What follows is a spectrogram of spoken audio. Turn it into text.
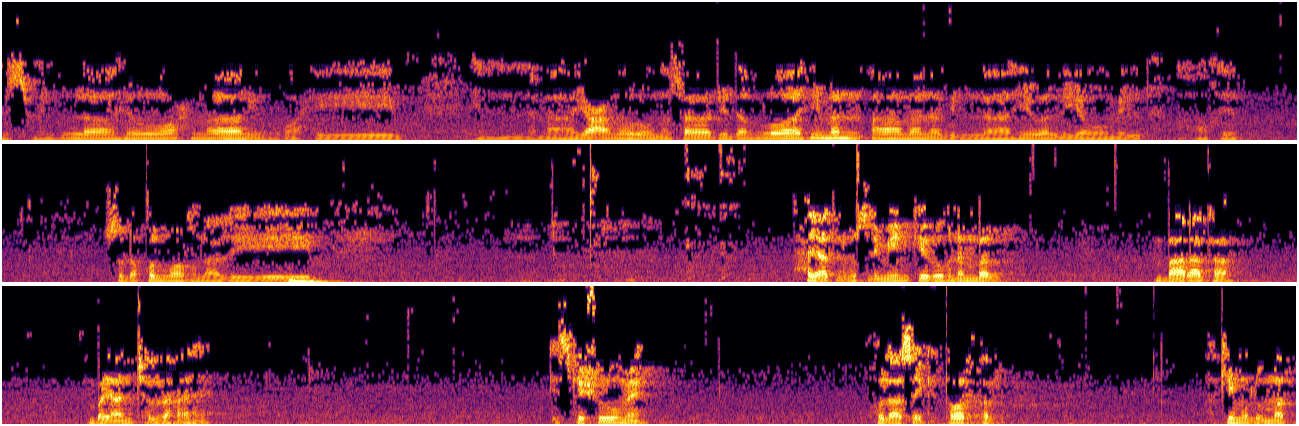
بسم الله الرحمن الرحيم. إنما يعمر مساجد الله من آمن بالله واليوم الآخر. صدق الله العظيم. حیات المسلمین کی روح نمبر بارہ کا بیان چل رہا ہے۔ اس کے شروع میں خلاصے کے طور پر حکیم الامت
